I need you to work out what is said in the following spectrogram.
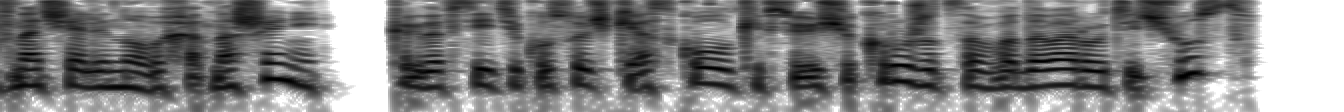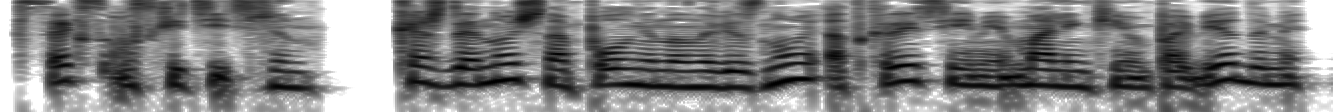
В начале новых отношений, когда все эти кусочки-осколки все еще кружатся в водовороте чувств, секс восхитителен. Каждая ночь наполнена новизной, открытиями, маленькими победами.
